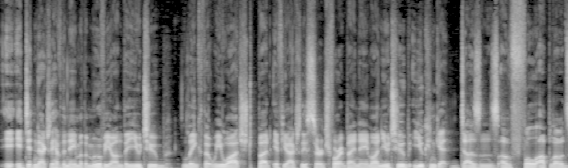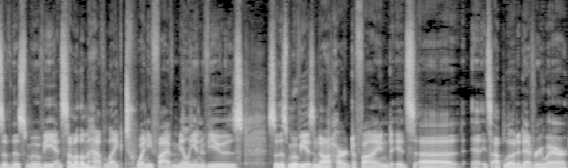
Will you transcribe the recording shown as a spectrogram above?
it, it didn't actually have the name of the movie on the YouTube link that we watched, but if you actually search for it by name on YouTube, you can get dozens of full uploads of this movie, and some of them have like 25 million views. So this movie is not hard to find. It's uh, it's uploaded everywhere.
